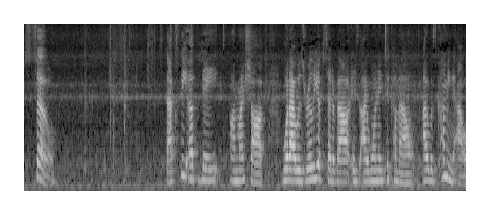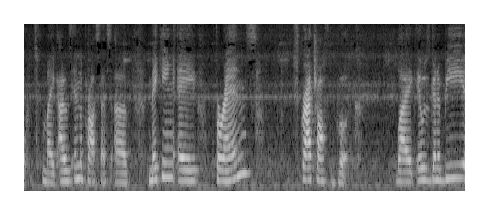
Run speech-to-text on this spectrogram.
So, that's the update on my shop. What I was really upset about is I wanted to come out. I was coming out. Like, I was in the process of making a Friends scratch-off book. Like, it was going to be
